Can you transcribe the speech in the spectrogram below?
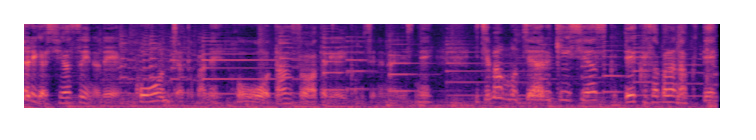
処理がしやすいので高温茶とかね鳳凰炭素あたりがいいかもしれないですね。一番持ち歩きしやすくてかさばらなくて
